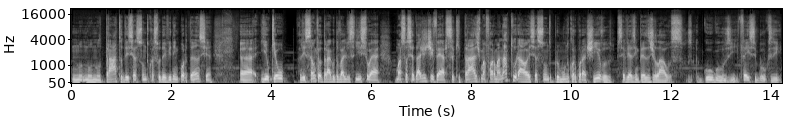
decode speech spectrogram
no, no, no trato desse assunto com a sua devida importância. Uh, e o que eu a lição que eu trago do Vale do Silício é uma sociedade diversa que traz de uma forma natural esse assunto para o mundo corporativo. Você vê as empresas de lá, os, os Googles e Facebooks, e,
